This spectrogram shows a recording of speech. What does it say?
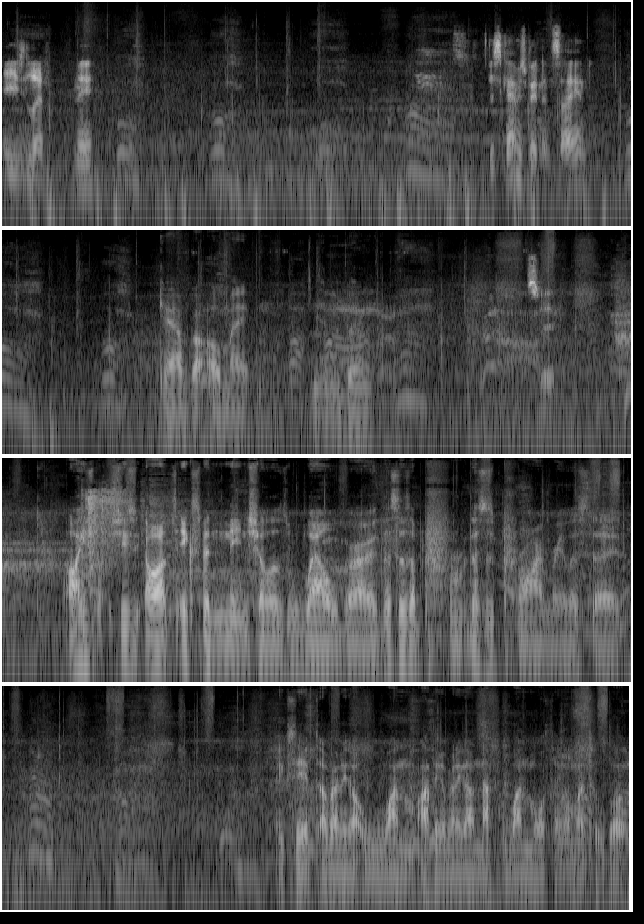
He's left me. This game's been insane. Okay, I've got old mate. He's in the boon. Sweet. Oh, he's she's oh, it's exponential as well, bro. This is a pr- this is prime real estate. Except I've only got one. I think I've only got enough for one more thing on my toolbox.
